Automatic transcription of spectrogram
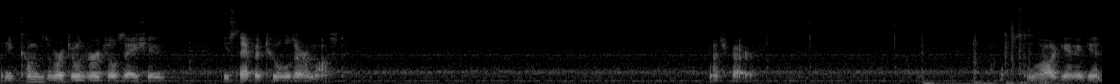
when it comes to working with virtualization, these type of tools are a must. Much better. Let's log in again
